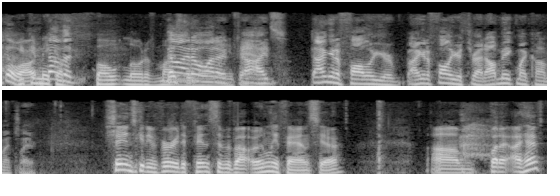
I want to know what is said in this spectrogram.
go on. You can make No, a that- boatload of money. No, I don't want to. I, I'm going to follow your. I'm going to follow your thread. I'll make my comments later. Shane's getting very defensive about OnlyFans here. Um, but I, I have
